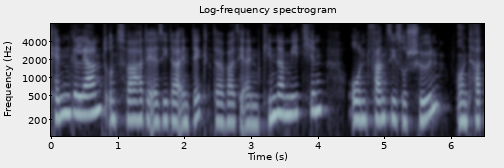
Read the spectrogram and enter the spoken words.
kennengelernt. Und zwar hatte er sie da entdeckt. Da war sie ein Kindermädchen und fand sie so schön und hat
